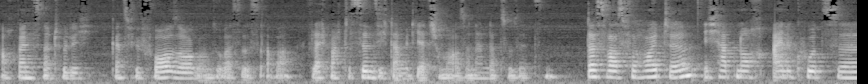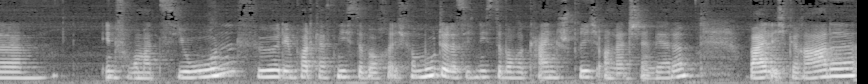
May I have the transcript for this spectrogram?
auch wenn es natürlich ganz viel Vorsorge und sowas ist, aber vielleicht macht es Sinn, sich damit jetzt schon mal auseinanderzusetzen das war's für heute. Ich habe noch eine kurze Information für den Podcast nächste Woche. Ich vermute, dass ich nächste Woche kein Gespräch online stellen werde, weil ich gerade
